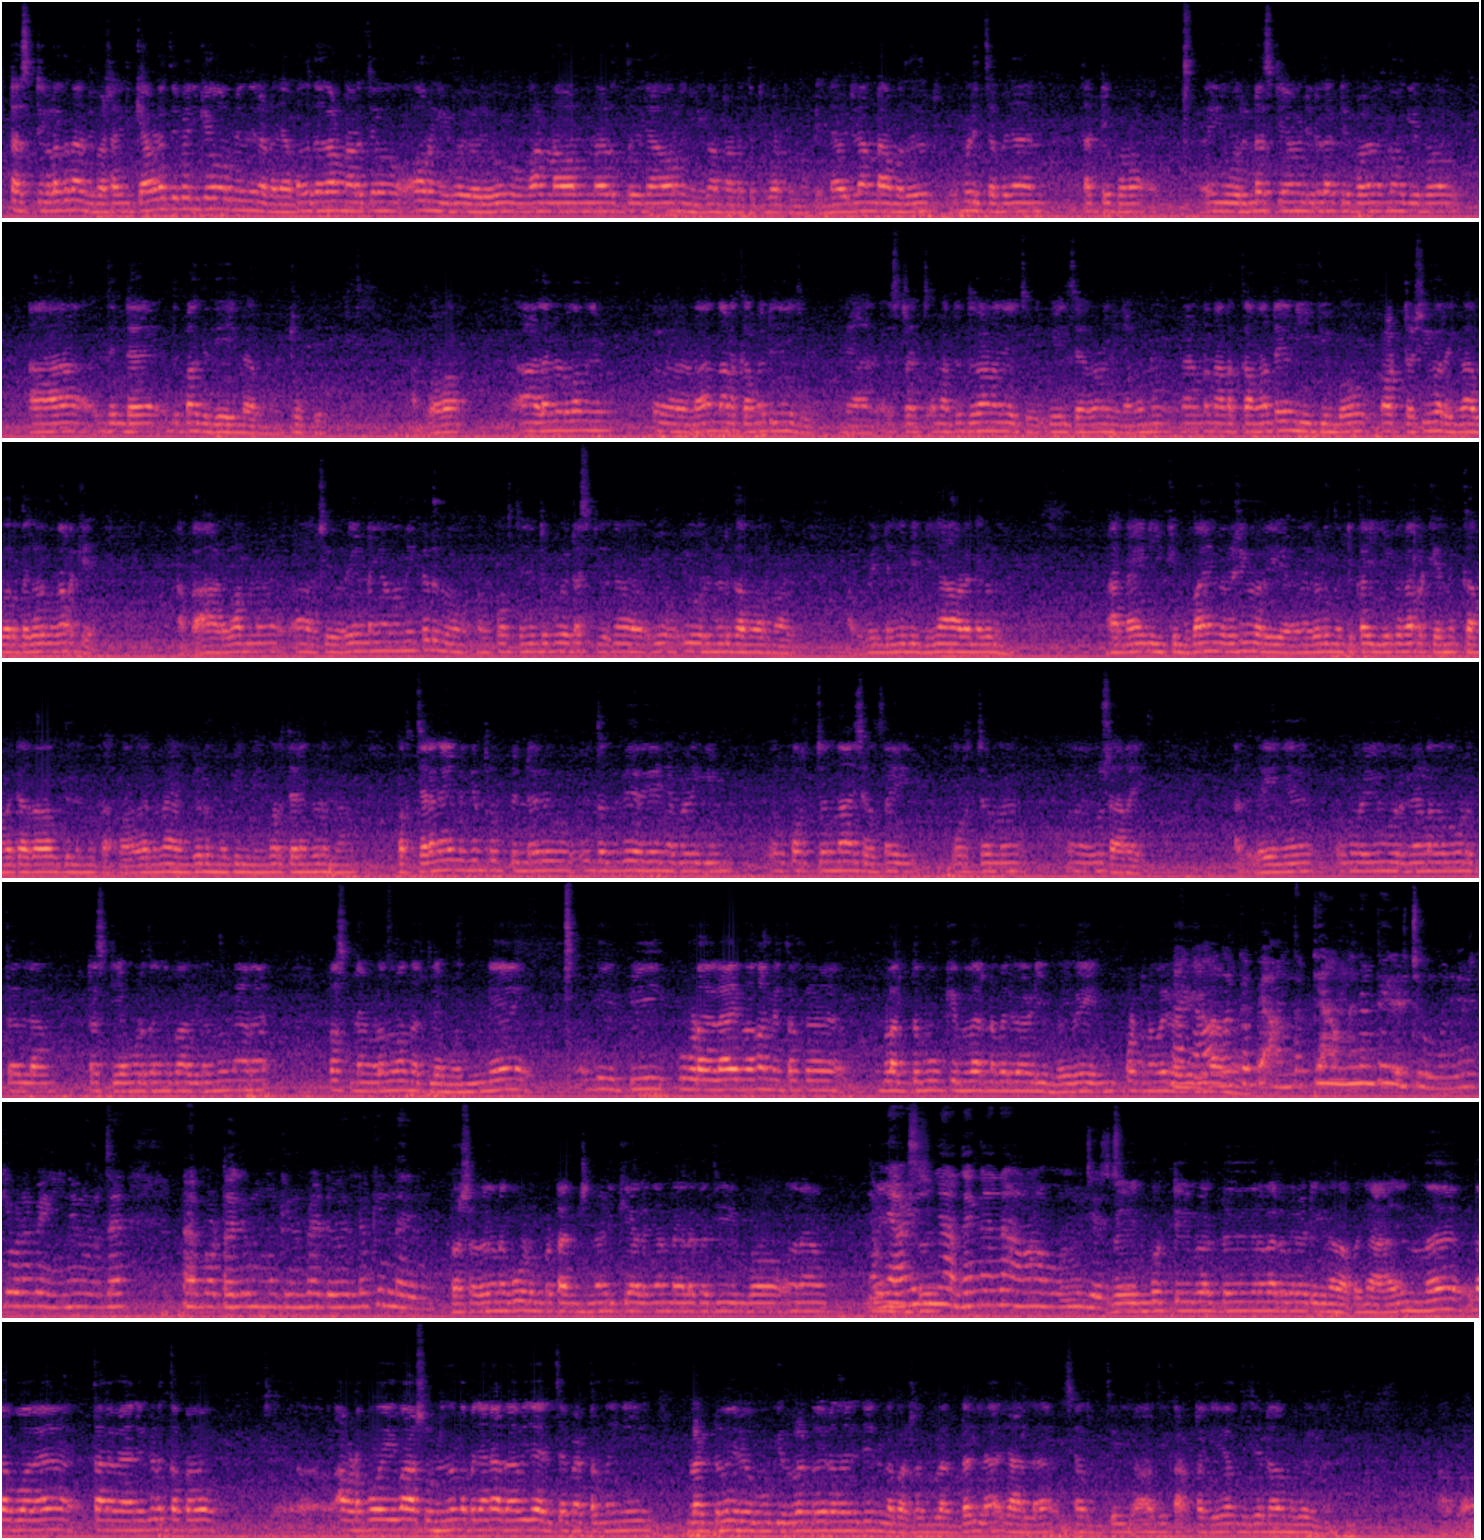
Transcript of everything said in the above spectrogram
ടെസ്റ്റുകളൊക്കെ നടത്തി. പക്ഷെ എനിക്ക് അവിടെ എത്തിയപ്പോ എനിക്ക് ഓർമ്മയൊന്നുമില്ല കേട്ടോ ഞാൻ പതുക്കെ കണ്ണടച്ച് ഉറങ്ങിപ്പോയി. ഒരു വൺ അവറിന്റെ അടുത്ത് ഞാൻ ഉറങ്ങി കണ്ണടച്ചിട്ട് പെട്ടെന്ന്. പിന്നെ അവർ രണ്ടാമത് വിളിച്ചപ്പോ ഞാൻ തട്ടിപ്പോ യൂറിൻ ടെസ്റ്റ് ചെയ്യാൻ വേണ്ടിട്ട് തട്ടിപ്പോ നോക്കിയപ്പോ ആ ഇതിന്റെ ഇത് പകുതിയായി ഉണ്ടായിരുന്നു ട്രിപ്പ് അപ്പോ ആളെന്നോട് പറഞ്ഞു നടക്കാൻ പറ്റും ചോദിച്ചു. ഞാൻ സ്ട്രെച്ച് മറ്റേത് വേണോ ചോദിച്ചു. വീൽ ചെയർ ഞാൻ ഒന്ന് വേണ്ട നടക്കാൻ പറഞ്ഞിട്ട് എണീക്കുമ്പോ ഒറ്റ ഷിവറിങ് വെറുതെ കിടന്ന് കറക്കിയ അപ്പൊ ആൾ പറഞ്ഞു ഷിവറി ഉണ്ടെങ്കിൽ ഒന്ന് നീ കിടന്നു നമുക്ക് കുറച്ച് കഴിഞ്ഞിട്ട് പോയി ടെസ്റ്റ് യൂറിൻ എടുക്കാന്ന് പറഞ്ഞു ആൾ. അപ്പൊ പിന്നെ പിന്നെ ഞാൻ അവിടെ തന്നെ കിടന്നു. അന്നാ എണീക്കുമ്പോ ഭയങ്കര ഷിവറി അങ്ങനെ കിടന്നിട്ട് കൈയൊക്കെ വിറക്കിയാൽ നിക്കാൻ പറ്റാത്ത ഇതിൽ നിൽക്കാം. അപ്പൊ അത് കാരണം വേഗം കിടന്നു. പിന്നെയും കുറച്ചേരം കിടന്നു. കുറച്ചേരം കഴിയുമ്പോഴേക്കും ട്രിപ്പിന്റെ ഒരു ഇതൊക്കെ കയറി കഴിഞ്ഞപ്പോഴേക്കും കുറച്ചൊന്ന് ആശ്വാസമായി കുറച്ചൊന്ന് ഉഷാറായി. അത് കഴിഞ്ഞ് പോയി ഊരിനുള്ളത് കൊടുത്തെല്ലാം ടെസ്റ്റ് ചെയ്യാൻ കൊടുത്തു കഴിഞ്ഞപ്പോ അതിനൊന്നും വേറെ പ്രശ്നങ്ങളൊന്നും വന്നിട്ടില്ല. മുന്നേ ബി പി കൂടുതലായിരുന്ന സമയത്തൊക്കെ ബ്ലഡ് മൂക്കിന്ന് വരുന്ന പരിപാടി വെയിൻ പൊട്ടുന്ന ആ, പരിപാടി ഞാൻ അതൊക്കെ പേ- അതൊക്കെ അന്ന് ഞാൻ പേടിച്ചു. മുന്നേ ഒരിക്കൽ ഇവിടെ വെയിന് ഇവിടുത്തെ പൊട്ടലും മുക്കിനും ബ്ലഡ് വരലൊക്കെ ഉണ്ടായിരുന്നു. പ്രഷർ ഇങ്ങനെ കൂടുമ്പോ ടെൻഷൻ അടിക്കുക അല്ലെങ്കിൽ എന്തെങ്കിലുമൊക്കെ ചെയ്യുമ്പോ അങ്ങനെ പൊട്ടി ബ്ലഡ് ഇങ്ങനെ വര അടിക്കുന്നത്. അപ്പൊ ഞാൻ ഇന്ന് ഇതേപോലെ തലവേദനക്ക് എടുത്തപ്പോ അവിടെ പോയി വാഷ്റൂമിൽ നിന്നപ്പോ ഞാൻ അതാ വിചാരിച്ച പെട്ടെന്ന് ഇനി ബ്ലഡ് വരും മൂക്കിൽ ബ്ലഡ് വരും ചെയ്യുന്നില്ല പക്ഷെ ബ്ലഡ് അല്ല ഞാൻ ഛർദി ആദ്യം കട്ടക്ക് ഛർദിച്ചിട്ടാണ് പോയിരുന്നത്. അപ്പൊ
